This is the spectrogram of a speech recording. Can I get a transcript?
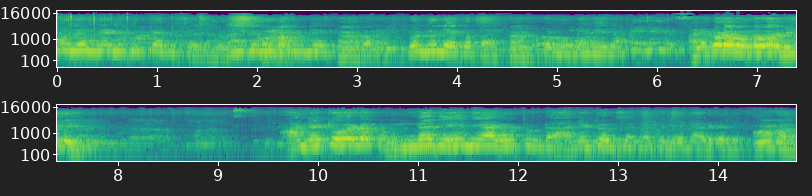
మురుం లేదు గుర్తలు ఇది ఉన్నది లేదు ఆ. రెండు లేకపాయ ఆ. రెండు ఉన్నది అనేటోడు ఉండవు కదా మిగిలి అనేటోడు ఉన్నది ఏమి అడుగుతుండ. అనేటోడి సంగతి నేను అడగలే. ఆ, మరి.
